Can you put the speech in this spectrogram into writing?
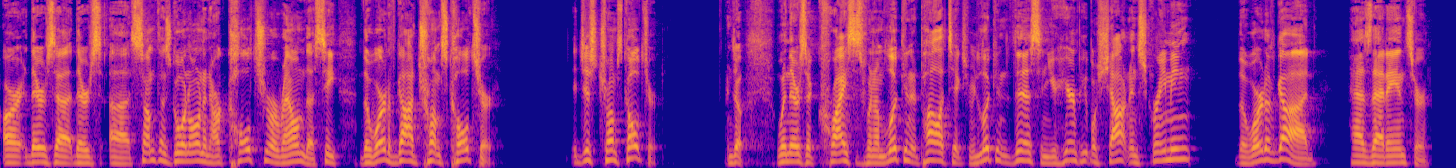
or there's a, there's uh, something's going on in our culture around us. See, the word of God trumps culture. It just trumps culture. And so when there's a crisis, when I'm looking at politics, when you're looking at this and you're hearing people shouting and screaming, the word of God has that answer.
